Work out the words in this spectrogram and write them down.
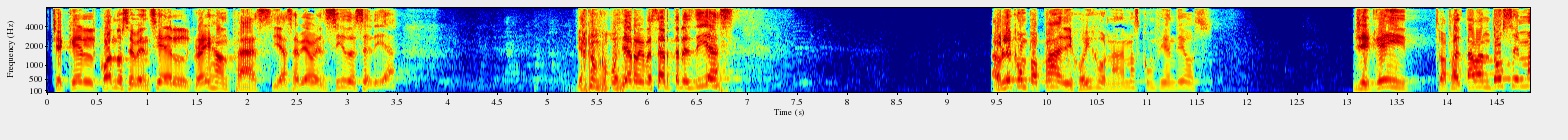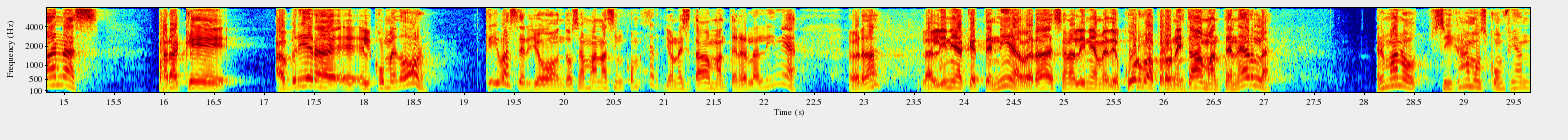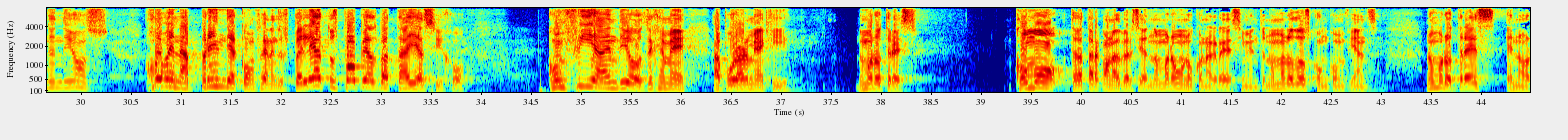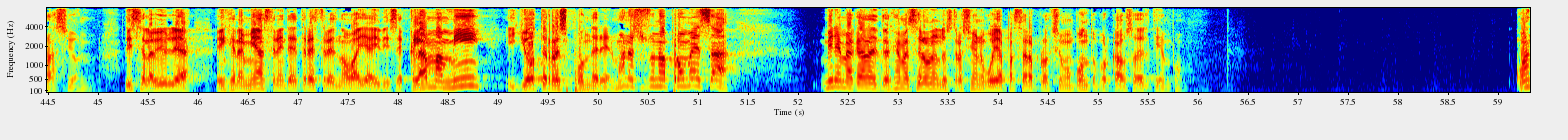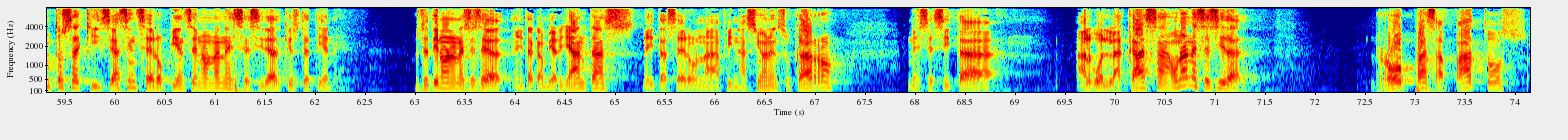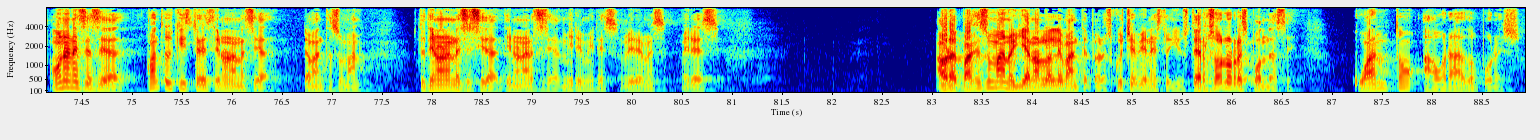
Chequé cuando se vencía el Greyhound Pass. Ya se había vencido ese día. Ya no me podía regresar tres días. Hablé con papá y dijo, hijo, nada más confía en Dios. Llegué y faltaban dos semanas para que abriera e-, el comedor. ¿Qué iba a hacer yo en dos semanas sin comer? Yo necesitaba mantener la línea, ¿verdad? La línea que tenía, ¿verdad? Es una línea medio curva, pero necesitaba mantenerla. Hermano, sigamos confiando en Dios. Joven, aprende a confiar en Dios. Pelea tus propias batallas, hijo. Confía en Dios. Déjeme apurarme aquí. Número tres. ¿Cómo tratar con la adversidad? Número uno, con agradecimiento. Número dos, con confianza. Número tres, en oración. Dice la Biblia en Jeremías 33, 3, no vaya y dice, clama a mí y yo te responderé. Hermano, eso es una promesa. Míreme acá, déjeme hacer una ilustración y voy a pasar al próximo punto por causa del tiempo. ¿Cuántos aquí, sea sincero, piensen en una necesidad que usted tiene? Usted tiene una necesidad, necesita cambiar llantas, necesita hacer una afinación en su carro, necesita algo en la casa, una necesidad. Ropa, zapatos, una necesidad. ¿Cuántos de ustedes tienen una necesidad? Levanta su mano. Usted tiene una necesidad, tiene una necesidad. Mire, mire eso, mire eso, mire eso. Ahora, baje su mano y ya no la levante, pero escuche bien esto y usted solo respóndase. ¿Cuánto ha orado por eso?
